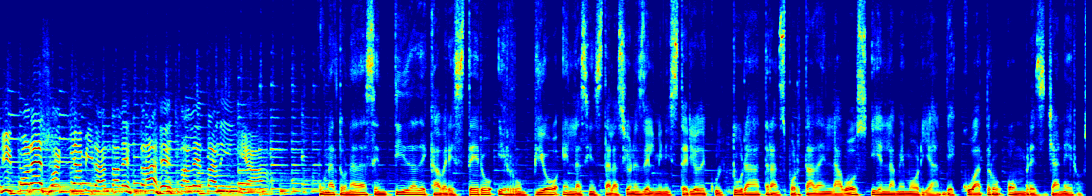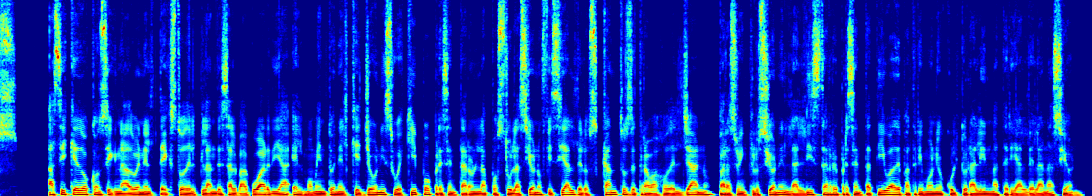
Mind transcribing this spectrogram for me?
y por eso aquí a Miranda les traje esta letanía. Una tonada sentida de cabrestero irrumpió en las instalaciones del Ministerio de Cultura, transportada en la voz y en la memoria de cuatro hombres llaneros. Así quedó consignado en el texto del plan de salvaguardia el momento en el que John y su equipo presentaron la postulación oficial de los cantos de trabajo del llano para su inclusión en la lista representativa de patrimonio cultural inmaterial de la nación.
